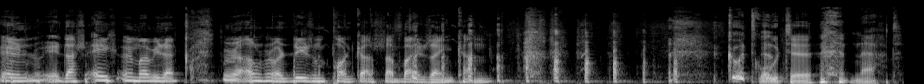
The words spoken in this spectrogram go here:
äh, dass ich immer wieder auch nur diesem Podcast dabei sein kann. Gut. Gute Nacht.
